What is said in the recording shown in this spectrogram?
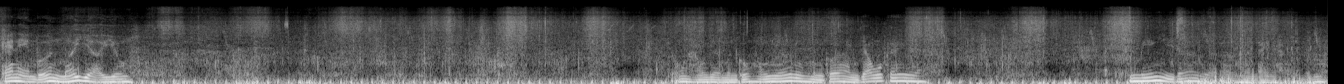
Cái này bữa mình mới dời vô. Chỗ nào giờ mình cũng không nhớ luôn, mình có làm dấu cái ờ, cái miếng gì đó giờ ở đây nè đúng rồi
